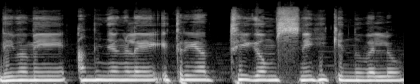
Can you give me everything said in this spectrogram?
ദൈവമേ അങ്ങ് ഞങ്ങളെ ഇത്രയധികം സ്നേഹിക്കുന്നുവല്ലോ.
